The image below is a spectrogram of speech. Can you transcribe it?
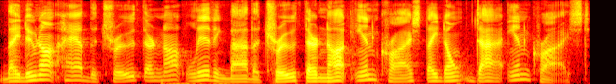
they do not have the truth. They're not living by the truth. They're not in Christ. They don't die in Christ.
